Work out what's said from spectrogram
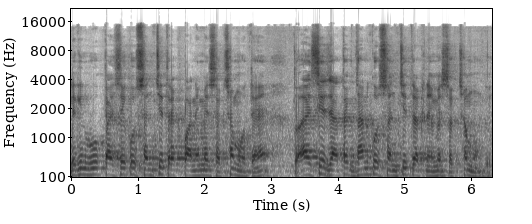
लेकिन वो पैसे को संचित रख पाने में सक्षम होते हैं तो ऐसे जातक धन को संचित रखने में सक्षम होंगे।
